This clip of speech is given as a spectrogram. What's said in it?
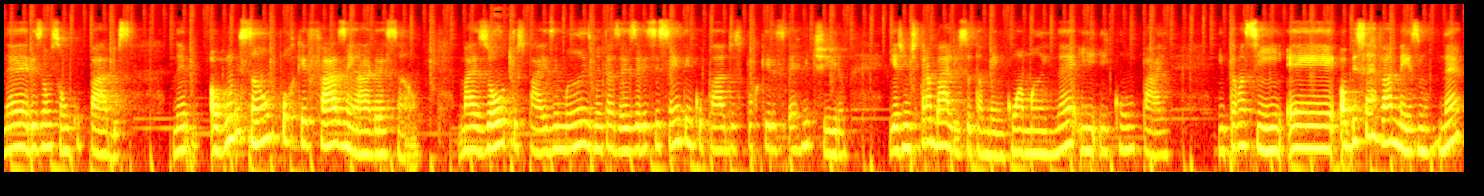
né? Eles não são culpados, né? Alguns são porque fazem a agressão, mas outros pais e mães muitas vezes eles se sentem culpados porque eles permitiram. E a gente trabalha isso também com a mãe, né? E, e com o pai. Então, assim, é observar mesmo, né?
